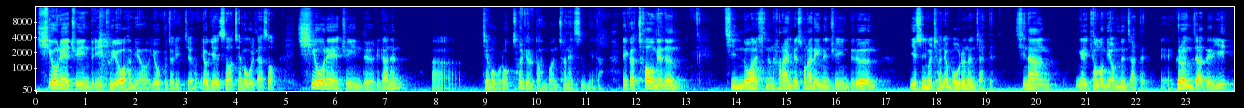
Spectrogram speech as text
시온의 죄인들이 두려워하며 요 구절이 있죠. 여기에서 제목을 따서 시온의 죄인들이라는 아, 제목으로 설교를 또 한번 전했습니다. 그러니까 처음에는 진노하시는 하나님의 손 안에 있는 죄인들은 예수님을 전혀 모르는 자들, 신앙의 경험이 없는 자들, 예, 그런 자들이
